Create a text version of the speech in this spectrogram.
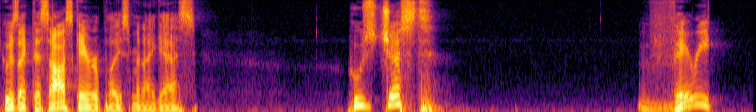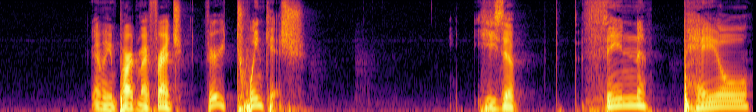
who's like the Sasuke replacement, I guess, who's just very, I mean, pardon my French, very twinkish. He's a thin, pale,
